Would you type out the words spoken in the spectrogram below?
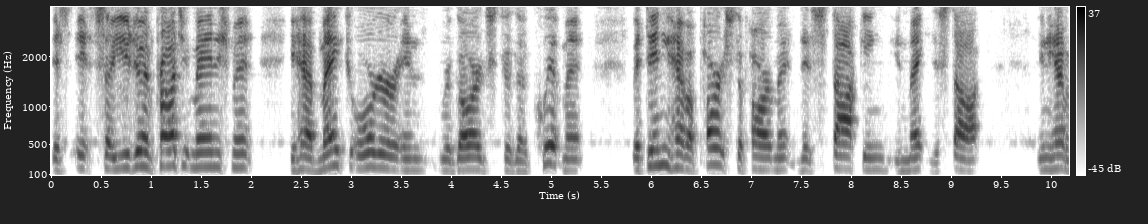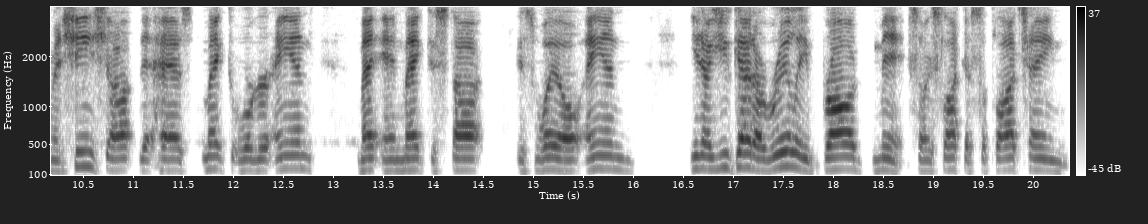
It's, it's so you're doing project management. You have make to order in regards to the equipment, but then you have a parts department that's stocking and make the stock. Then you have a machine shop that has make to order and and make to stock as well. And you know you got a really broad mix, so it's like a supply chain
